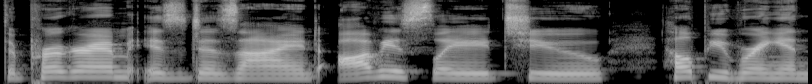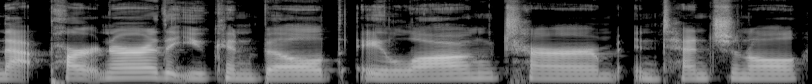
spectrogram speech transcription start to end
The program is designed obviously to help you bring in that partner that you can build a long term, intentional,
